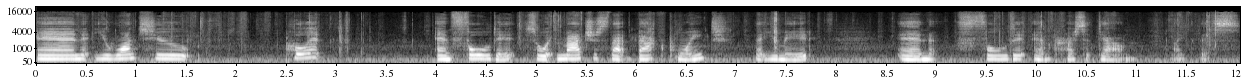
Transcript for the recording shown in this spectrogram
and you want to pull it and fold it so it matches that back point that you made and fold it and press it down like this.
